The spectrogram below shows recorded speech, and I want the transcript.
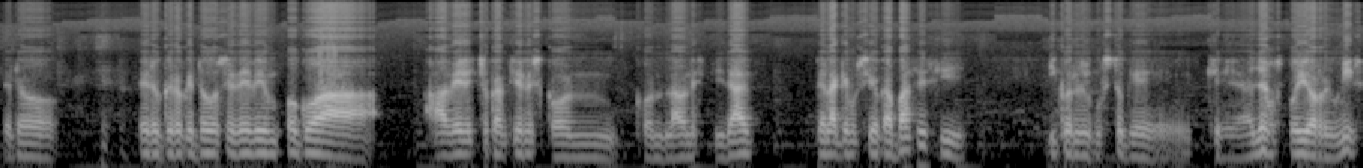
pero, pero creo que todo se debe un poco a, haber hecho canciones con, con la honestidad de la que hemos sido capaces y, y con el gusto que, que hayamos podido reunir.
